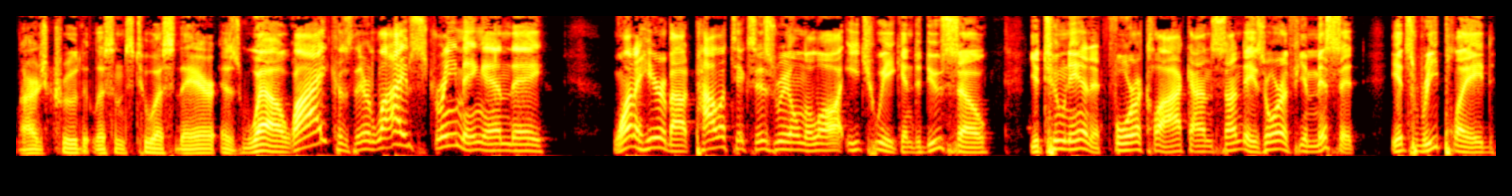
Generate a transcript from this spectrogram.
large crew that listens to us there as well. Why? Because they're live streaming and they want to hear about politics, Israel, and the law each week. And to do so, you tune in at 4 o'clock on Sundays, or if you miss it, it's replayed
